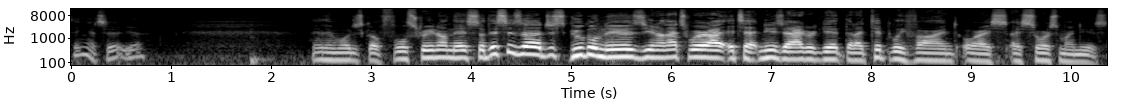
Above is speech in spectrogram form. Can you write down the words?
think that's it. Yeah. And then we'll just go full screen on this. So this is uh, just Google News. You know, that's where I, it's at News Aggregate that I typically find or I, I source my news.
